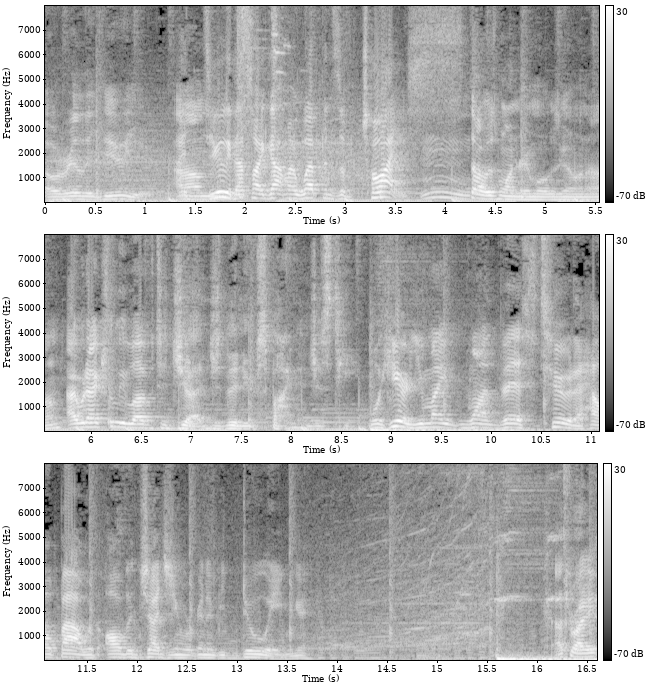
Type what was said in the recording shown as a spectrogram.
Oh, really? Do you? I do, that's why I got my weapons of choice. Mm, I was wondering what was going on. I would actually love to judge the new Spy Ninjas team. Well, here, you might want this too to help out with all the judging we're gonna be doing. That's right.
